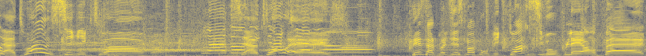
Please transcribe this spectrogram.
Merci à toi aussi, Victoire. Bravo, Merci à toi, Victoire wesh. Des applaudissements pour Victoire, s'il vous plaît, en fait.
